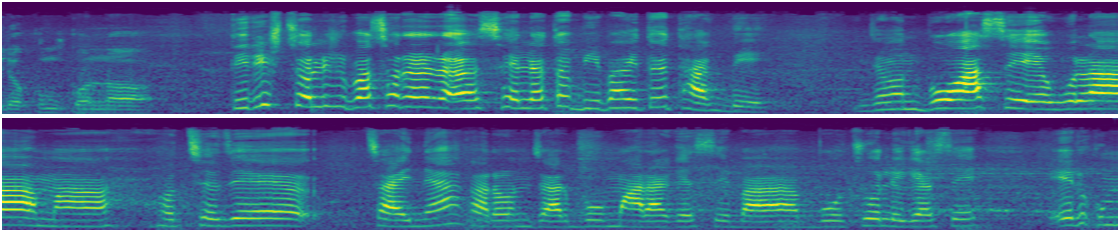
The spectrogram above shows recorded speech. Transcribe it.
এরকম কোনো তিরিশ চল্লিশ বছরের ছেলে তো বিবাহিতই থাকবে। যেমন বউ আছে এগুলা হচ্ছে যে চাই না কারণ যার বউ মারা গেছে বা বউ চলে গেছে এরকম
